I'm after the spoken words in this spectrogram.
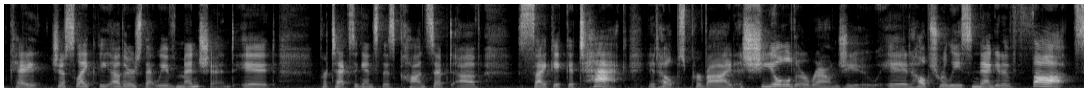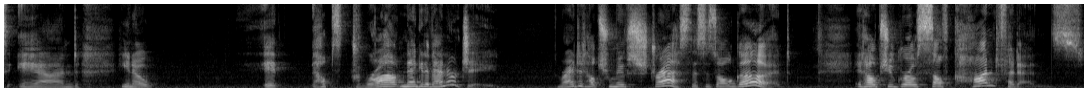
Okay, just like the others that we've mentioned, it protects against this concept of psychic attack. It helps provide a shield around you. It helps release negative thoughts and, you know, it helps draw out negative energy, right? It helps remove stress. This is all good. It helps you grow self confidence.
